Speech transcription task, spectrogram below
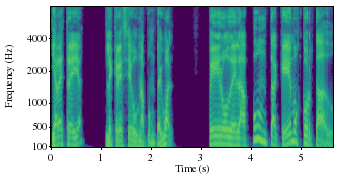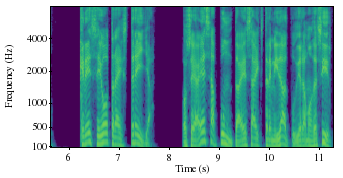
Y a la estrella le crece una punta igual. Pero de la punta que hemos cortado, crece otra estrella. O sea, esa punta, esa extremidad, pudiéramos decir,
